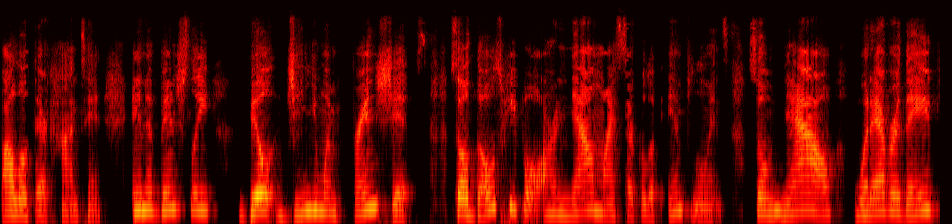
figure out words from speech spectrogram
followed their content and eventually built genuine friendships. So those people are now my circle of influence. So now whatever they've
